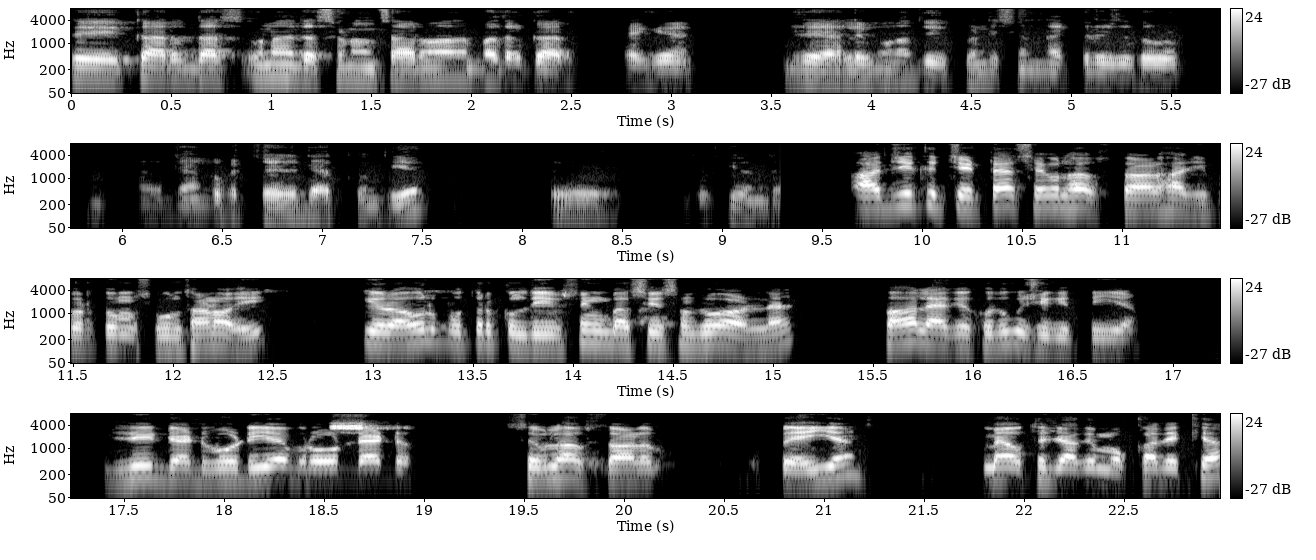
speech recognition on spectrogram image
ਤੇ ਘਰ ਦੱਸ ਉਹਨਾਂ ਦੇ ਦੱਸਣ ਅਨੁਸਾਰ ਉਹਨਾਂ ਦਾ ਮਦਰ ਘਰ ਹੈਗੇ ਆ, ਜਿਹੜੇ ਹਾਲੇ ਉਹਨਾਂ ਦੀ ਕੰਡੀਸ਼ਨ ਨੈਚੁਰਲੀ ਜਦੋਂ ਅਹ, ਜੰਗ ਬੱਚੇ ਦੀ ਡੈਥ ਹੁੰਦੀ ਹੈ ਤੇ ਦੁਖੀ ਹੁੰਦਾ ਅੱਜ ਇੱਕ ਚਿੱਟਾ ਸਿਵਲ ਹਸਪਤਾਲ ਹਾਜੀਪੁਰ ਤੋਂ ਮਸੂਲ ਥਾਣਾ ਹੋਈ ਕਿ ਰਾਹੁਲ ਪੁੱਤਰ ਕੁਲਦੀਪ ਸਿੰਘ ਵਾਸੀ ਸੰਧਵਾਲ ਨੇ ਫਾਹ ਲੈ ਕੇ ਖੁਦਕੁਸ਼ੀ ਕੀਤੀ ਆ। ਜਿਹਦੀ ਡੈੱਡ ਬੋਡੀ ਹੈ ਬਰੋਡ ਡੈੱਡ ਸਿਵਲ ਹਸਪਤਾਲ ਪਈ ਆ। ਮੈਂ ਉੱਥੇ ਜਾ ਕੇ ਮੌਕਾ ਦੇਖਿਆ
